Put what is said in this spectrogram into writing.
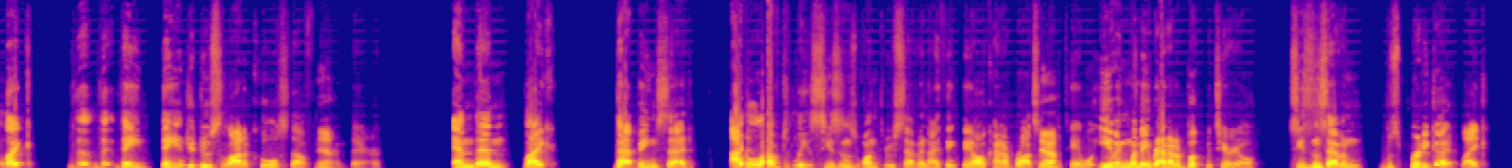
like the, the they they introduce a lot of cool stuff here Yeah. and there, and then like that being said, I loved le- seasons one through seven. I think they all kind of brought something Yeah. to the table. Even when they ran out of book material, season seven was pretty good. Like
